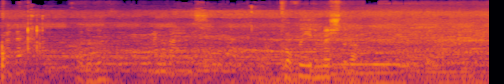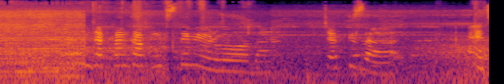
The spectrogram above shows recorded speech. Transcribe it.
Hadi. Ödedim. Ne kadarmış? Topu 25 lira. Oyuncaktan kalkmak istemiyorum ama ben. Çok güzel. Evet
